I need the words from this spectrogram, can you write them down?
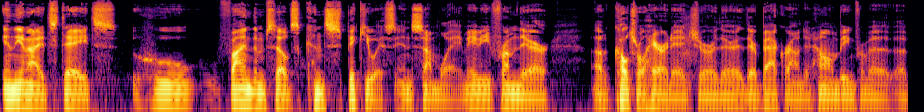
in the United States who find themselves conspicuous in some way, maybe from their uh, cultural heritage or their their background at home, being from a,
